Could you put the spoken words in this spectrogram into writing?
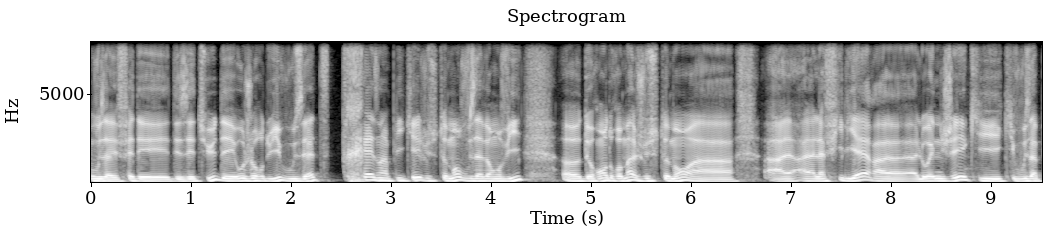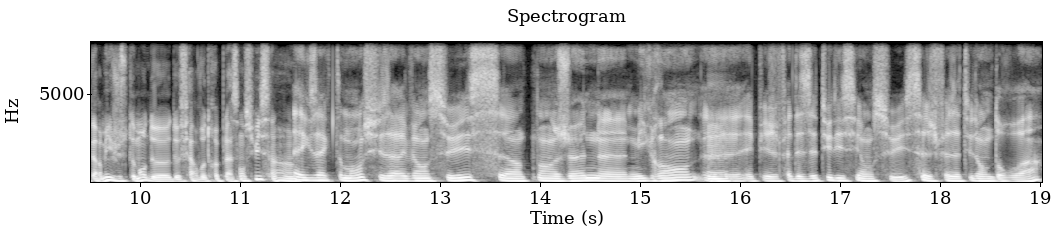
Vous avez fait des, études et aujourd'hui vous êtes très impliqué justement. Vous avez envie euh, de rendre hommage justement à, la filière, à, l'ONG qui, vous a permis justement de, faire votre place en Suisse. Hein. Exactement. Je suis arrivé en Suisse en tant que jeune euh, migrant euh, mmh. et puis j'ai fait des études ici en Suisse. Je fais des études en droit.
